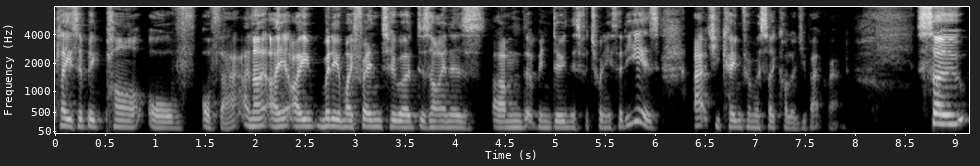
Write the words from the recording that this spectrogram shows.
plays a big part of of that. And I, I, I many of my friends who are designers um, that have been doing this for 20, 30 years actually came from a psychology background. So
